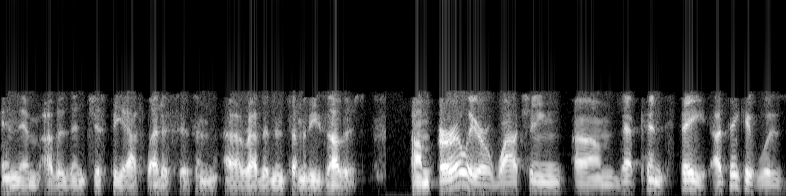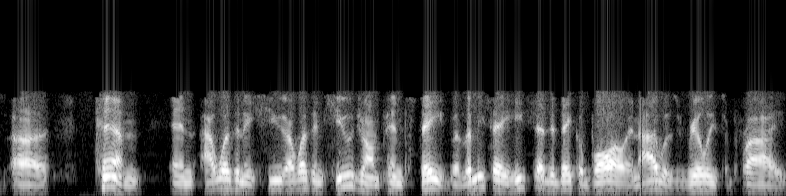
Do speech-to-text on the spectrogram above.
in them, other than just the athleticism, uh, rather than some of these others. Um, earlier, watching um, that Penn State, I think it was uh, Tim and I wasn't a huge I wasn't huge on Penn State, but let me say he said that they could ball, and I was really surprised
